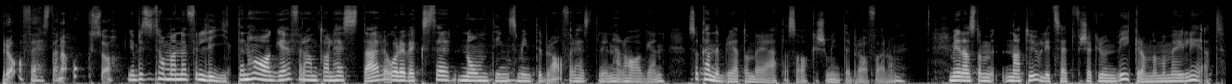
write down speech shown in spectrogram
bra för hästarna också. Ja, precis. Har man en för liten hage för antal hästar och det växer någonting som inte är bra för hästen i den här hagen så kan det bli att de börjar äta saker som inte är bra för dem. Medan de naturligt sett försöker undvika om de har möjlighet.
